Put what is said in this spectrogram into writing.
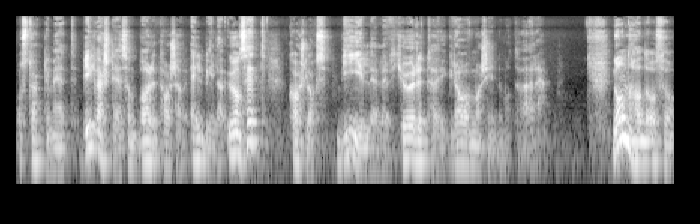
å starte med et bilverksted som bare tar seg av elbiler, uansett hva slags bil eller kjøretøy, gravemaskin det måtte være. Noen hadde også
